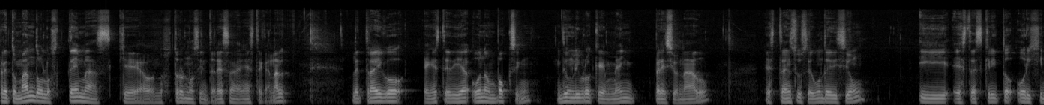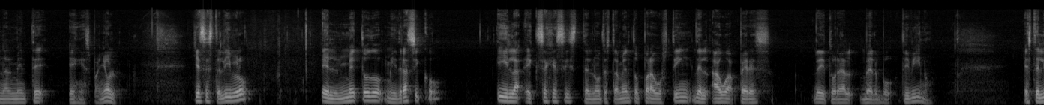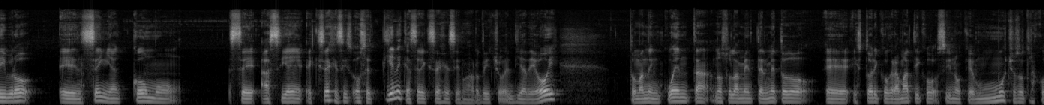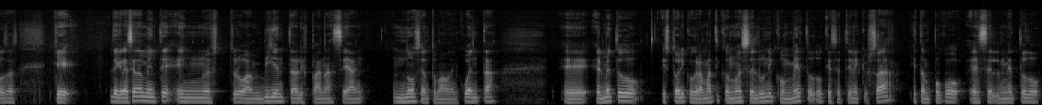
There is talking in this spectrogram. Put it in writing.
retomando los temas que a nosotros nos interesan en este canal, le traigo en este día un unboxing de un libro que me ha impresionado. Está en su segunda edición y está escrito originalmente en español. Y es este libro, El método midrásico y la exégesis del Nuevo Testamento por Agustín del Agua Pérez, de editorial Verbo Divino. Este libro enseña cómo se hacía exégesis o se tiene que hacer exégesis, mejor dicho, el día de hoy, tomando en cuenta no solamente el método eh, histórico gramático, sino que muchas otras cosas que desgraciadamente en nuestro ambiente habla hispana no se han tomado en cuenta. Eh, el método histórico gramático no es el único método que se tiene que usar y tampoco es el método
